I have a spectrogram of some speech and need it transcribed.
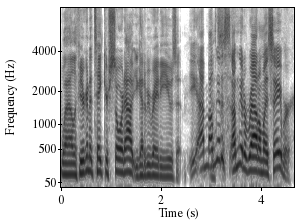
Well, if you're going to take your sword out, you got to be ready to use it. Yeah, I'm, I'm going to I'm going to rattle my saber.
